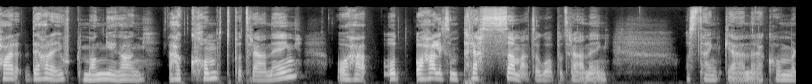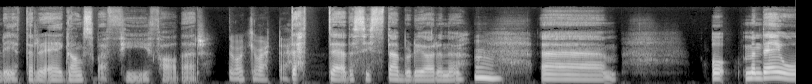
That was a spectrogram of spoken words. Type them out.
har, det har jeg gjort mange ganger. Jeg har kommet på trening, og, jeg, og, og jeg har liksom pressa meg til å gå på trening. Og så tenker jeg, når jeg kommer dit, eller er i gang, så bare fy fader. Det var ikke verdt det. Dette er det siste jeg burde gjøre nå. Mm. Uh, og, men det er jo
